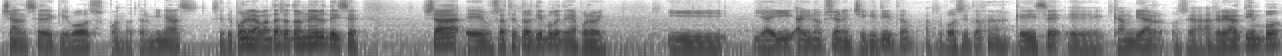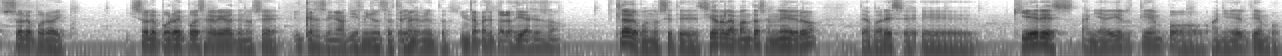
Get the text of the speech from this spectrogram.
chance de que vos, cuando terminás, se te pone la pantalla todo en negro y te dice, ya eh, usaste todo el tiempo que tenías por hoy. Y, y ahí hay una opción en chiquitito, a propósito, que dice eh, cambiar, o sea, agregar tiempo solo por hoy. Y solo por hoy puedes agregarte, no sé, ¿Y qué haces si no? 10 se minutos, te 30 pre- minutos. ¿Y no te aparece todos los días eso? Claro, cuando se te cierra la pantalla en negro, te aparece, eh, ¿quieres añadir tiempo o añadir tiempo?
